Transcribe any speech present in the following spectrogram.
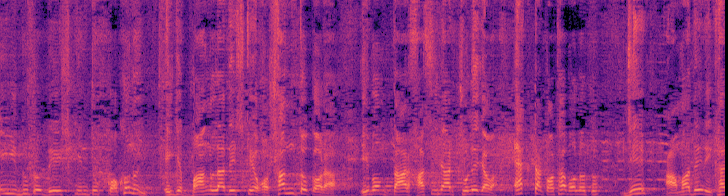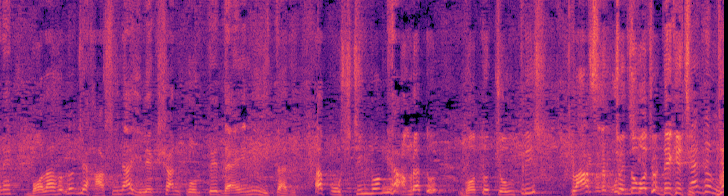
এই দুটো দেশ কিন্তু কখনোই এই যে বাংলাদেশকে অশান্ত করা এবং তার হাসিনার চলে যাওয়া, একটা কথা বলো তো, যে আমাদের এখানে বলা হলো যে হাসিনা ইলেকশন করতে দেয়নি ইত্যাদি। আর পশ্চিমবঙ্গে আমরা তো গত চৌত্রিশ প্লাস চোদ্দ বছর দেখেছি একদম। যে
